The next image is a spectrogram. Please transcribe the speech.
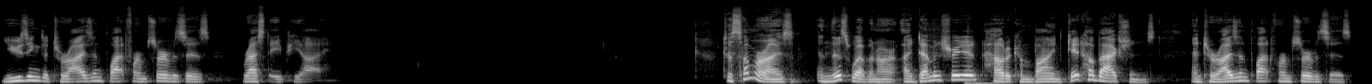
using the Torizon Platform Services REST API. To summarize, in this webinar, I demonstrated how to combine GitHub Actions and Torizon Platform Services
